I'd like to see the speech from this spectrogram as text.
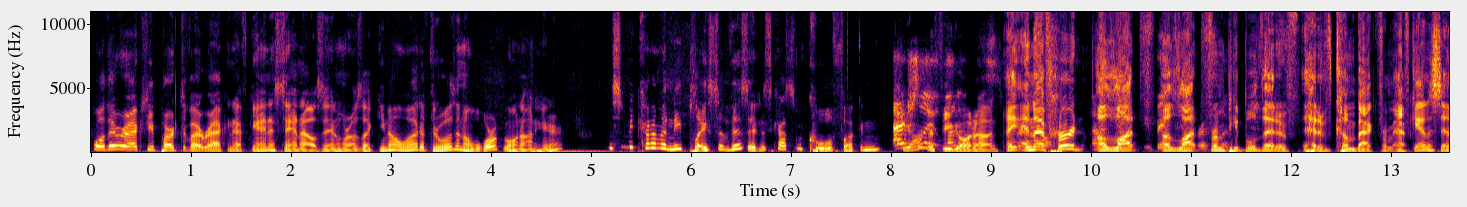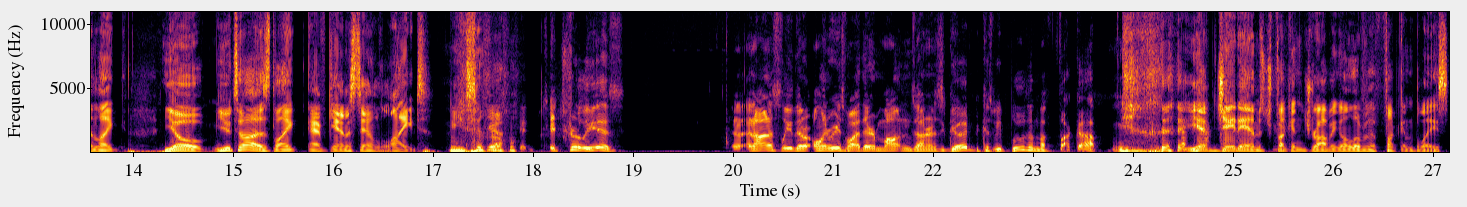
Well, there were actually parts of Iraq and Afghanistan I was in where I was like, you know what? If there wasn't a war going on here, this would be kind of a neat place to visit. It's got some cool fucking geography going on. I, and I've heard a lot, a lot from people that have that have come back from Afghanistan. Like, yo, Utah is like Afghanistan light. You know? Yeah, it, it truly is. Uh, and honestly, the only reason why their mountains aren't as good because we blew them the fuck up. you have JDAMs fucking dropping all over the fucking place.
